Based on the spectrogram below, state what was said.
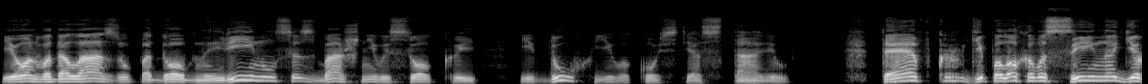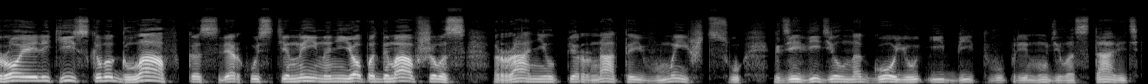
и он водолазу подобный ринулся с башни высокой, и дух его кости оставил. Тевкр, Гиполохова сына, героя ликийского главка, сверху стены на нее подымавшегося, ранил пернатой в мышцу, где видел ногою и битву принудил оставить.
